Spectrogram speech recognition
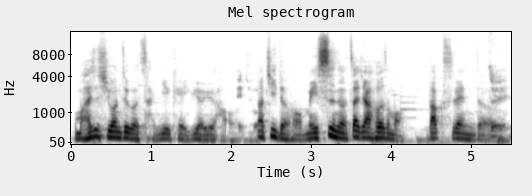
我们还是希望这个产业可以越来越好。没错。那记得哈，没事呢，在家喝什么 Ducksland 的。对，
